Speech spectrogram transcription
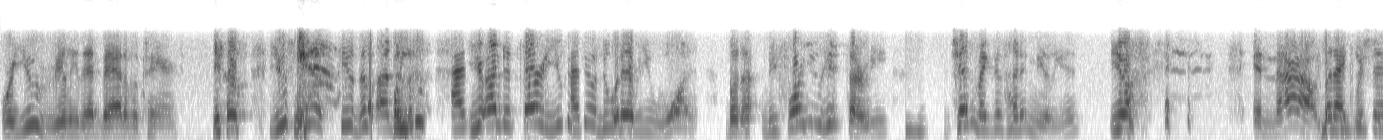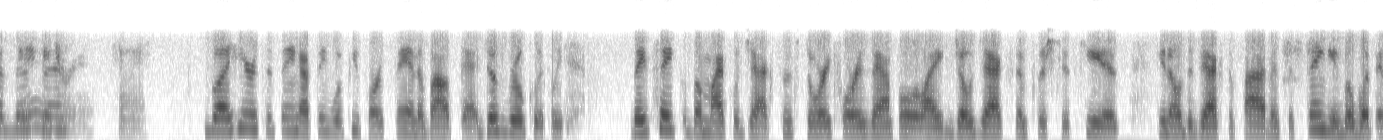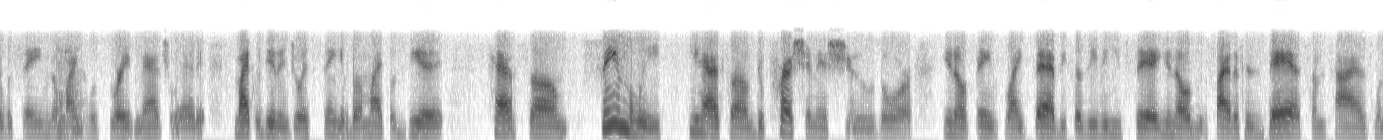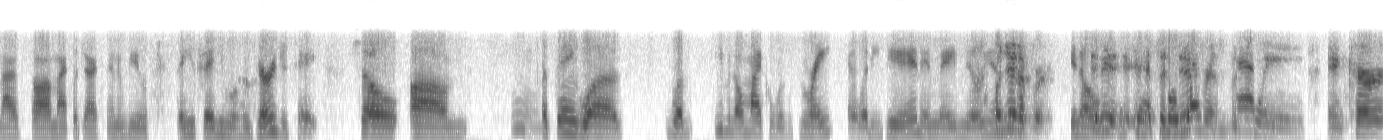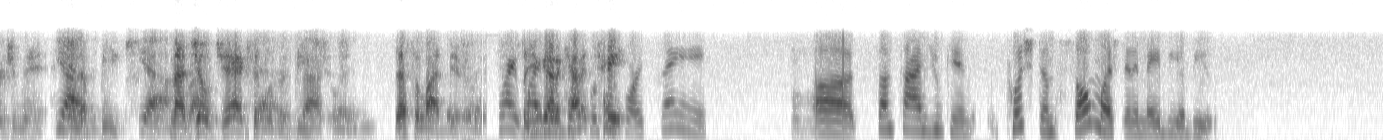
were you really that bad of a parent? You know, you still you this under well, you, I, you're under thirty. You can I, still do whatever you want, but uh, before you hit 30 mm-hmm. just make this hundred million. You know, and now you but can I pursue any dream. Mm-hmm. But here's the thing: I think what people are saying about that, just real quickly, they take the Michael Jackson story for example. Like Joe Jackson pushed his kids you know, the Jackson Five into singing, but what they were saying, you know, mm-hmm. Michael was great natural at it. Michael did enjoy singing, but Michael did have some seemingly he had some depression issues or, you know, things like that because even he said, you know, the sight of his dad sometimes when I saw a Michael Jackson interview that he said he would regurgitate. So, um mm. the thing was was even though Michael was great at what he did and made millions. But Jennifer, and, you know, it is, it's, it's a difference between encouragement yeah, and abuse. Yeah, now right. Joe Jackson yeah, was abusive. Exactly. That's a lot different. Right, so right. you got to kind of what take. People are saying. Mm-hmm. Uh, sometimes you can push them so much that it may be abuse.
